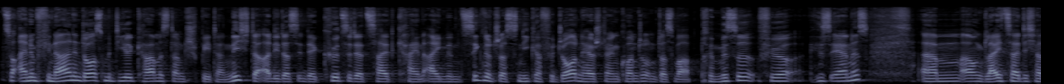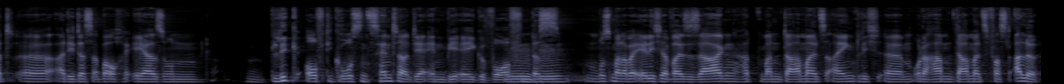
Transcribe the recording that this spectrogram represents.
zu einem finalen Endorsement-Deal kam es dann später nicht, da Adidas in der Kürze der Zeit keinen eigenen Signature-Sneaker für Jordan herstellen konnte und das war Prämisse für His Airness. Ähm, und gleichzeitig hat äh, Adidas aber auch eher so ein Blick auf die großen Center der NBA geworfen. Mhm. Das muss man aber ehrlicherweise sagen, hat man damals eigentlich ähm, oder haben damals fast alle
